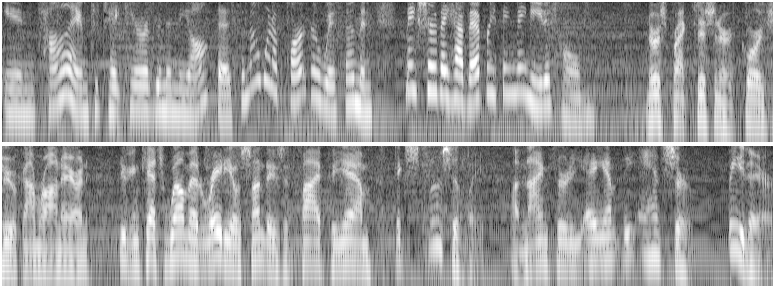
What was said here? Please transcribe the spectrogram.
in time to take care of them in the office, and I want to partner with them and make sure they have everything they need at home. Nurse practitioner Cora Juke. I'm Ron Aaron. You can catch WellMed Radio Sundays at 5 p.m. exclusively on 9:30 a.m. The Answer. Be there.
